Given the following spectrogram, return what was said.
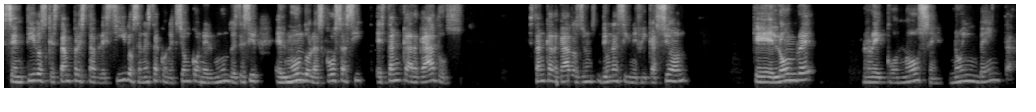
sentidos que están preestablecidos en esta conexión con el mundo, es decir, el mundo, las cosas sí están cargados, están cargados de, una significación que el hombre reconoce, no inventa.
